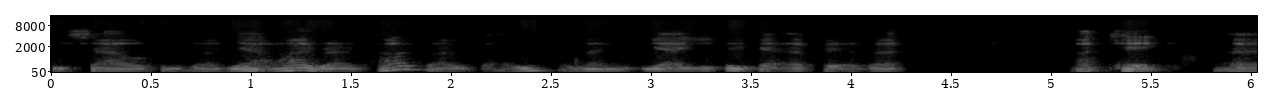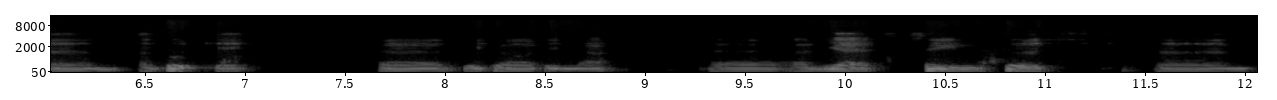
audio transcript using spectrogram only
yourself and go, yeah, I wrote, I wrote those, and then yeah, you do get a bit of a a kick, um, a good kick uh, regarding that, uh, and yeah, seeing the first um,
